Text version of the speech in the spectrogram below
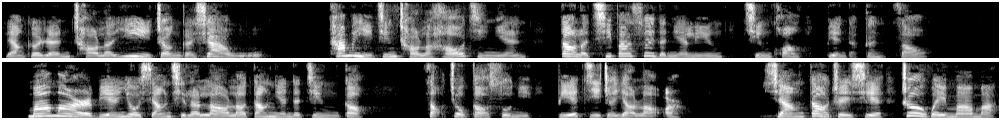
两个人吵了一整个下午。他们已经吵了好几年，到了七八岁的年龄，情况变得更糟。妈妈耳边又响起了姥姥当年的警告：“早就告诉你，别急着要老二。”想到这些，这位妈妈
